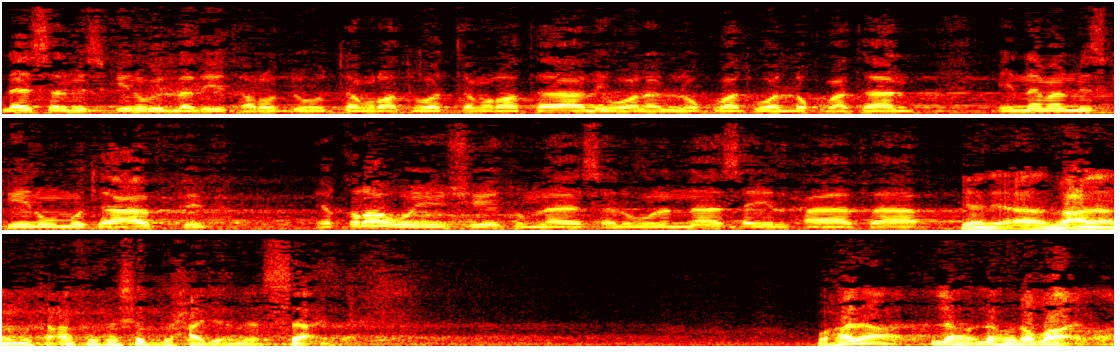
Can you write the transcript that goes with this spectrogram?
ليس المسكين بالذي ترده التمرة والتمرتان ولا اللقمة واللقمتان إنما المسكين المتعفف. اقرأوا إن شئتم لا يسألون الناس إلحافا. يعني المعنى المتعفف أشد حاجة من السائل. وهذا له, له نظائر.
